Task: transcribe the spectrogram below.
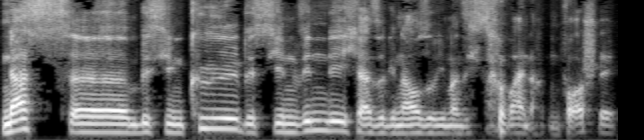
Nass, äh, ein bisschen kühl, ein bisschen windig, also genauso wie man sich so Weihnachten vorstellt.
